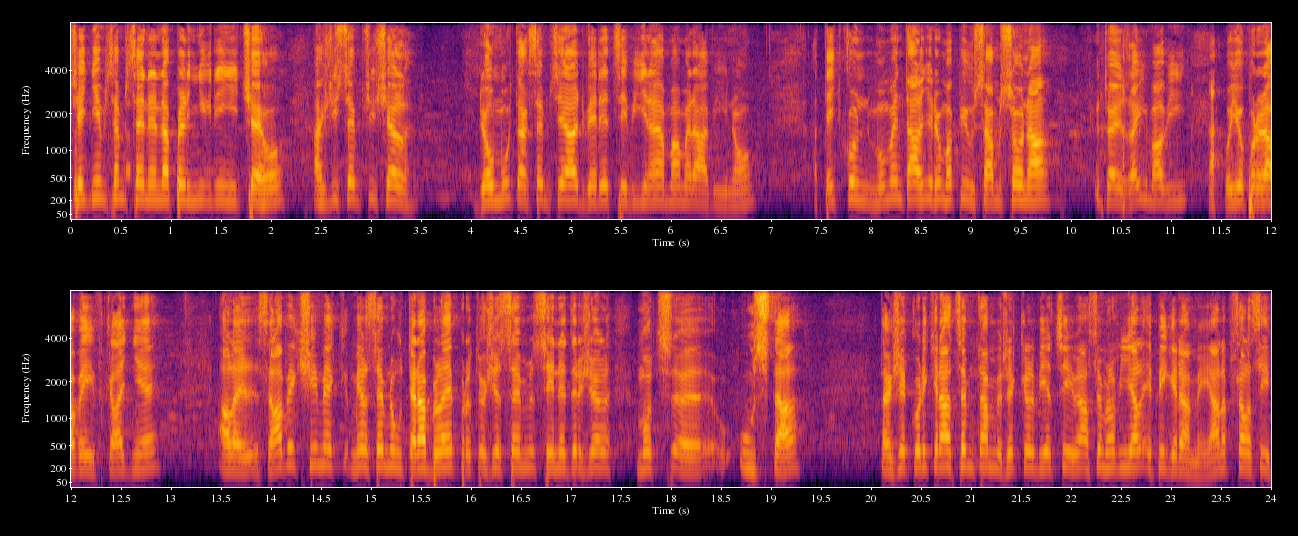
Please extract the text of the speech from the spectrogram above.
Před ním jsem se nenapil nikdy ničeho. Až když jsem přišel domů, tak jsem si dal dvě deci vína, já mám rád víno. A teď momentálně doma piju Samsona, to je zajímavý, oni ho prodávají v Kladně, ale Slávek Šimek měl se mnou trable, protože jsem si nedržel moc e, ústa, takže kolikrát jsem tam řekl věci, já jsem hlavně dělal epigramy. Já napsal asi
